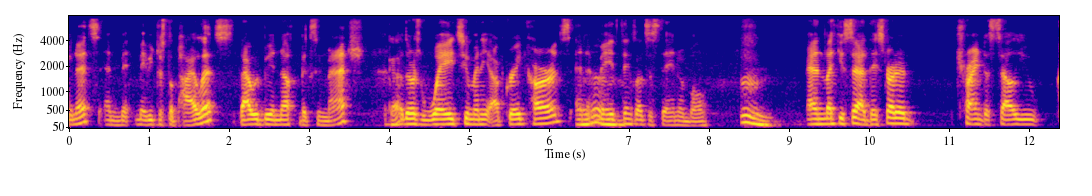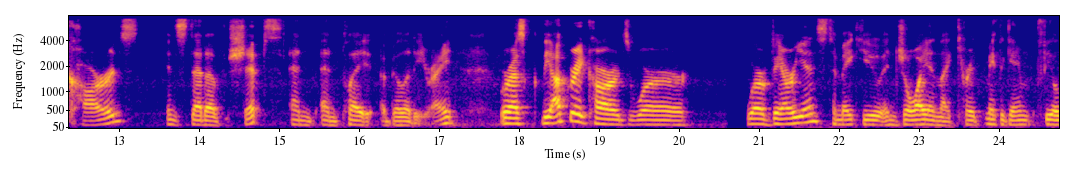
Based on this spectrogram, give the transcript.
units and ma- maybe just the pilots, that would be enough mix and match. Okay. But there's way too many upgrade cards, and it made Mm. things unsustainable. Hmm. And like you said, they started trying to sell you cards instead of ships and and play ability, right? Whereas the upgrade cards were were variants to make you enjoy and like create, make the game feel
